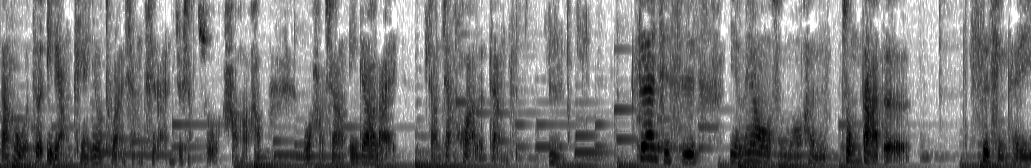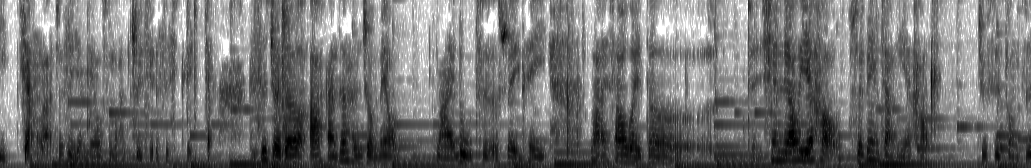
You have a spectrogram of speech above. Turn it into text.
然后我这一两天又突然想起来，就想说，好好好，我好像应该要来。讲讲话了，这样子，嗯，虽然其实也没有什么很重大的事情可以讲啦，就是也没有什么很具体的事情可以讲，只是觉得啊，反正很久没有来录制了，所以可以来稍微的对闲聊也好，随便讲也好，就是总之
